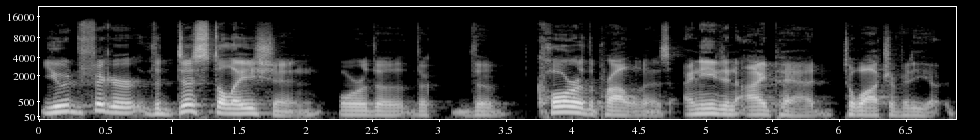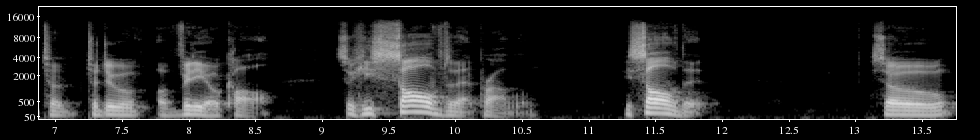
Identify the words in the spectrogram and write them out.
you would figure the distillation or the the the core of the problem is I need an iPad to watch a video to to do a, a video call. So he solved that problem. He solved it. So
